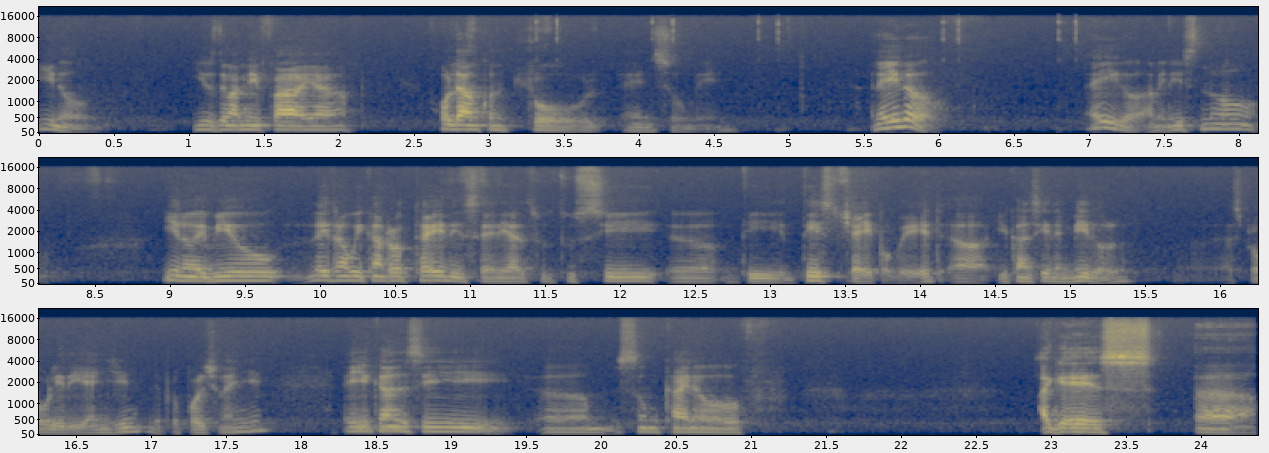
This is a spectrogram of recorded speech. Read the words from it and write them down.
you know, use the magnifier, hold down control, and zoom in. And there you go. There you go. I mean, it's no, you know, if you, later on we can rotate this area to, to see uh, the this shape of it. Uh, you can see in the middle, uh, that's probably the engine, the propulsion engine and you can see um, some kind of, I guess, uh,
